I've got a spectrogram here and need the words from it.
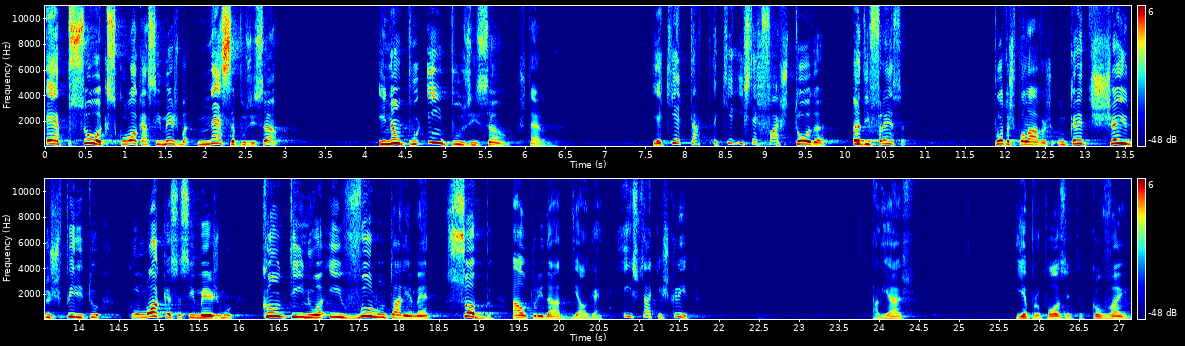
É a pessoa que se coloca a si mesma nessa posição e não por imposição externa. E aqui é que está, aqui, isto é que faz toda a diferença. Por outras palavras, um crente cheio do Espírito coloca-se a si mesmo contínua e voluntariamente sob a autoridade de alguém. É isso que está aqui escrito. Aliás, e a propósito, convém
